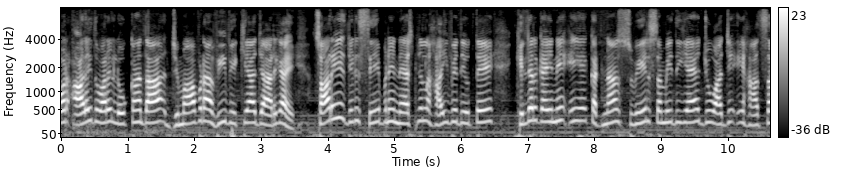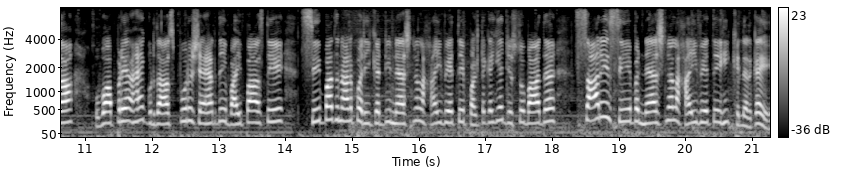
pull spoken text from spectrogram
ਔਰ ਆਲੇ ਦੁਆਲੇ ਲੋਕਾਂ ਦਾ ਜਮਾਵੜਾ ਵੀ ਵੇਖਿਆ ਜਾ ਰਿਹਾ ਹੈ। ਸਾਰੇ ਜਿਹੜੇ ਸੇਬ ਨੇ ਨੈਸ਼ਨਲ ਹਾਈਵੇ ਦੇ ਉੱਤੇ ਖਿੱਲਰ ਗਏ ਨੇ, ਇਹ ਘਟਨਾ ਸਵੇਰ ਸਮੇਂ ਦੀ ਹੈ ਜੋ ਅੱਜ ਇਹ ਹਾਦਸਾ ਵਾਪਰਿਆ ਹੈ। ਗੁਰਦਾਸਪੁਰ ਸ਼ਹਿਰ ਦੇ ਬਾਈਪਾਸ ਤੇ ਸੇਬਾਂ ਦੇ ਨਾਲ ਭਰੀ ਗੱਡੀ ਨੈਸ਼ਨਲ ਹਾਈਵੇ ਤੇ ਪਲਟ ਗਈ ਹੈ, ਜਿਸ ਤੋਂ ਬਾਅਦ ਸਾਰੇ ਸੇਬ ਨੈਸ਼ਨਲ ਹਾਈਵੇ ਤੇ ਹੀ ਖਿਲਰ ਗਏ।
